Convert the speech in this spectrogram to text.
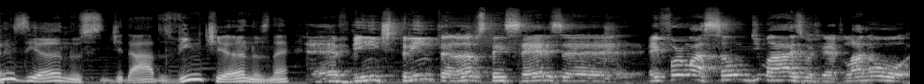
15 anos de dados, 20 anos, né? É, 20, 30 anos, tem séries. É, é informação demais, Rogério. Lá no.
